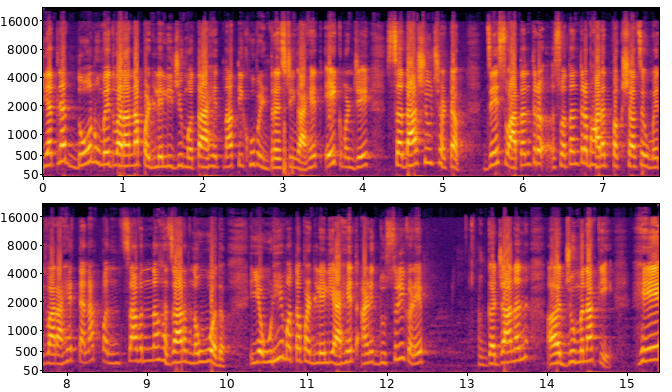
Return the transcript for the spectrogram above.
यातल्या दोन उमेदवारांना पडलेली जी मतं आहेत ना ती खूप इंटरेस्टिंग आहेत. एक म्हणजे सदाशिव छटप जे स्वातंत्र्य स्वतंत्र भारत पक्षाचे उमेदवार आहेत. त्यांना पंचावन्न हजार नव्वद एवढी मतं पडलेली आहेत. आणि दुसरीकडे गजानन जुमनाकी हे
